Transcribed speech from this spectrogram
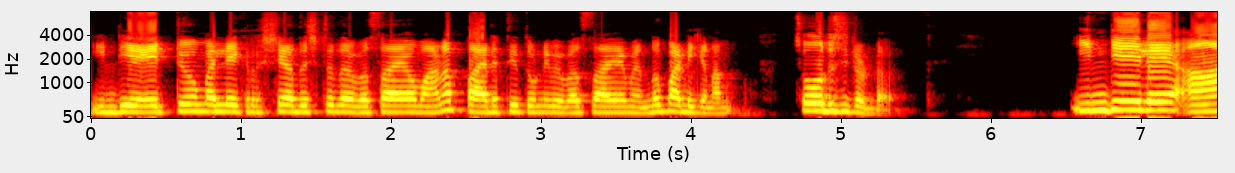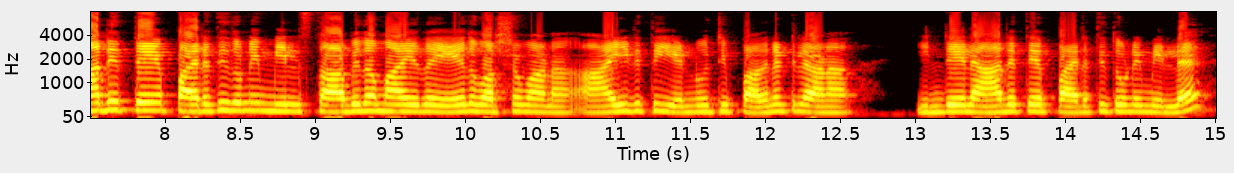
ഇന്ത്യയിലെ ഏറ്റവും വലിയ കൃഷി അധിഷ്ഠിത വ്യവസായമാണ് പരുത്തി തുണി വ്യവസായം എന്ന് പഠിക്കണം. ചോദിച്ചിട്ടുണ്ട്. ഇന്ത്യയിലെ ആദ്യത്തെ പരുത്തി തുണി മിൽ സ്ഥാപിതമായത് ഏത് വർഷമാണ്? ആയിരത്തി എണ്ണൂറ്റി പതിനെട്ടിലാണ് ഇന്ത്യയിലെ ആദ്യത്തെ പരുത്തി തുണി മില്ല്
